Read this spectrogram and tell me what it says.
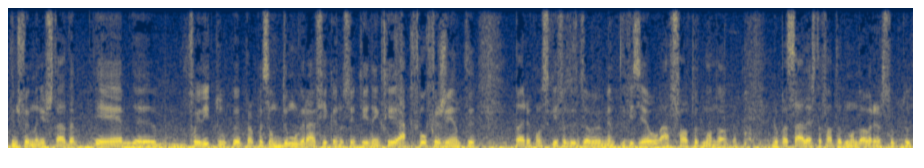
que nos foi manifestada é, uh, foi dito, a preocupação demográfica, no sentido em que há pouca gente para conseguir fazer o desenvolvimento de Viseu, há falta de mão de obra. No passado, esta falta de mão de obra era sobretudo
